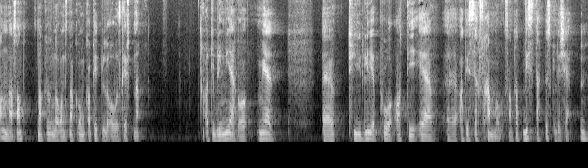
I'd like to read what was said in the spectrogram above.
Anna sant? Snakker, når hun snakker om kapitteloverskriftene at de blir mer og mer eh, tydelige på at de, er, eh, at de ser fremover. Sant? At hvis dette skulle skje mm.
